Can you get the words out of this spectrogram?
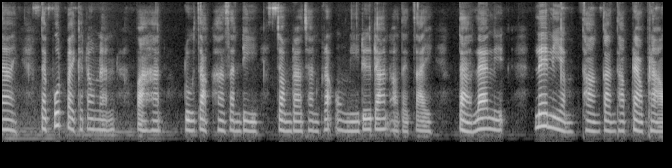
ง่าย ๆ แต่พูดไปก็เท่านั้นฟาฮัดรู้จักฮาซันดี จอมราชันพระองค์นี้ดื้อด้านเอาแต่ใจ แต่แล่เล่เหลี่ยมทางการทัพแพรว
